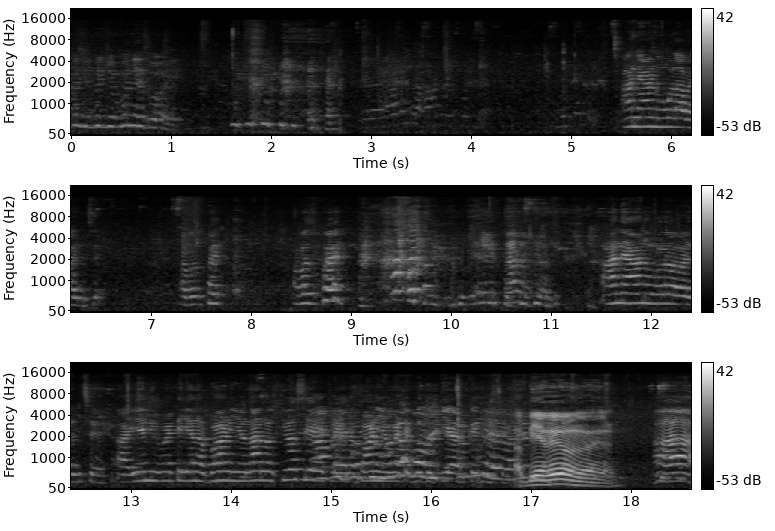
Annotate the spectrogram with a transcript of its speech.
પછી બીજું મને જ આને આનું ઓળાવાનું છે. અવાજ ફાય આને આનું ઓળાવાનું છે. આ એની માટે એના ભાણિયો નાનો થયો છે એટલે એના ભાણિયા માટે બધું તૈયાર કર્યું છે. બે વેવા હા.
